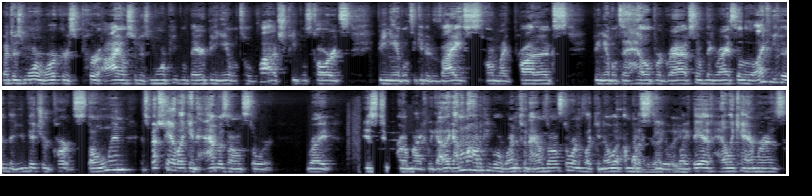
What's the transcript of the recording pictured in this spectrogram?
but there's more workers per aisle, so there's more people there being able to watch people's carts, being able to give advice on like products, being able to help or grab something, right? So the likelihood that you get your cart stolen, especially at like an Amazon store, right, is super unlikely. Like I don't know how many people run into an Amazon store and it's like, you know what, I'm gonna steal. Like they have hella cameras,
